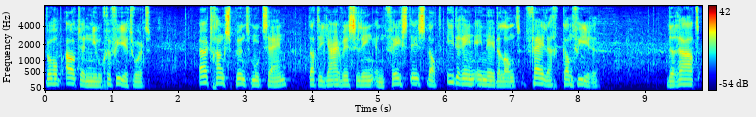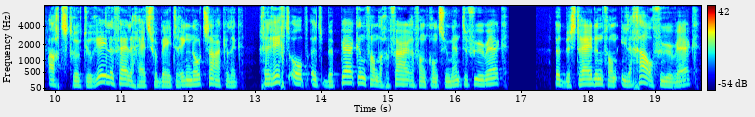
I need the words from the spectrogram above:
waarop oud en nieuw gevierd wordt. Uitgangspunt moet zijn dat de jaarwisseling een feest is dat iedereen in Nederland veilig kan vieren. De Raad acht structurele veiligheidsverbetering noodzakelijk, gericht op het beperken van de gevaren van consumentenvuurwerk, het bestrijden van illegaal vuurwerk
